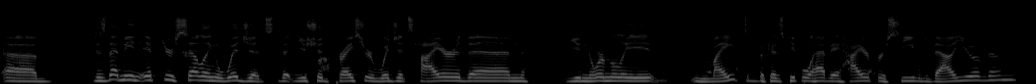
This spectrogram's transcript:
uh, does that mean if you're selling widgets that you should price your widgets higher than you normally might because people have a higher perceived value of them?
